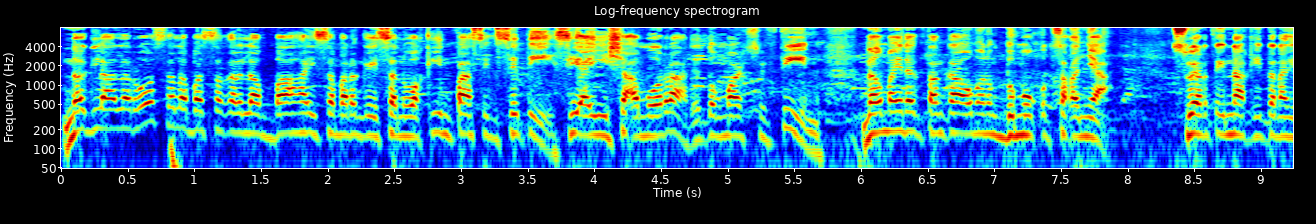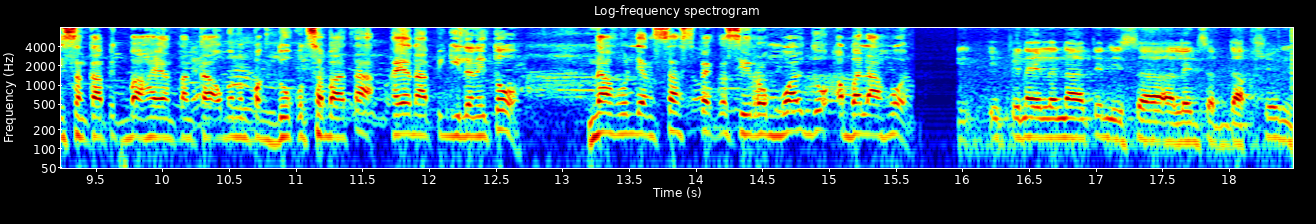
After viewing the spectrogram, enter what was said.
Naglalaro sa labas ng kanilang bahay sa barangay San Joaquin, Pasig City, si Aisha Amora nitong March 15 nang may nagtangka umanong dumukot sa kanya. Swerte nakita ng isang kapitbahay ang tangka umanong pagdukot sa bata, kaya napigilan ito. Nahuli ang suspect na si Romualdo Abalahon. Ipinailan natin is uh, alleged abduction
